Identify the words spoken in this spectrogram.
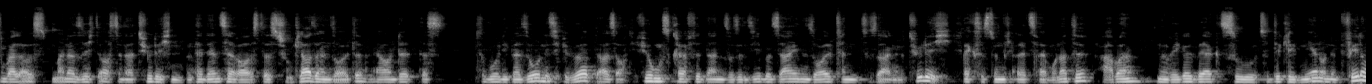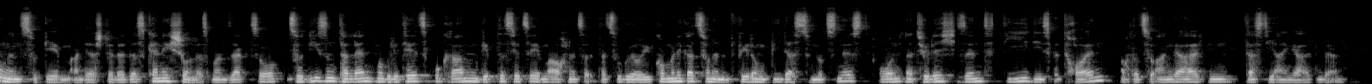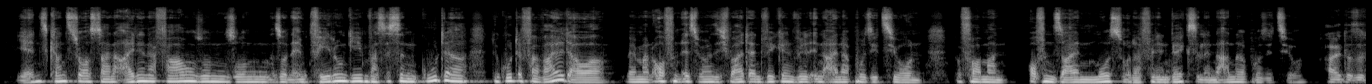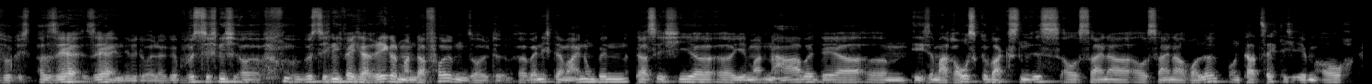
weil aus meiner Sicht aus der natürlichen Tendenz heraus das schon klar sein sollte. Ja, und das sowohl die Person, die sich bewirbt, als auch die Führungskräfte dann so sensibel sein sollten, zu sagen, natürlich wechselst du nicht alle zwei Monate, aber ein Regelwerk zu, zu deklinieren und Empfehlungen zu geben an der Stelle, das kenne ich schon, dass man sagt, so, zu diesem Talent-Mobilitätsprogramm gibt es jetzt eben auch eine dazugehörige Kommunikation und Empfehlung, wie das zu nutzen ist. Und natürlich sind die, die es betreuen, auch dazu angehalten, dass die eingehalten werden. Jens, kannst du aus deiner eigenen Erfahrung so, so, so eine Empfehlung geben? Was ist denn ein guter, eine gute Verweildauer, wenn man offen ist, wenn man sich weiterentwickeln will in einer Position, bevor man offen sein muss oder für den Wechsel in eine andere Position? Das ist wirklich also sehr, sehr individuell. Da wüsste ich nicht, äh, wüsste ich nicht, welcher Regel man da folgen sollte. Äh, wenn ich der Meinung bin, dass ich hier äh, jemanden habe, der, ähm, ich sag mal, rausgewachsen ist aus seiner, aus seiner Rolle und tatsächlich eben auch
